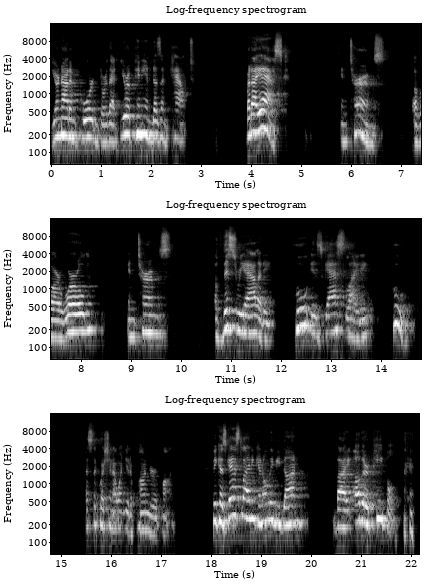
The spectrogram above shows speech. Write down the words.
you're not important or that your opinion doesn't count. But I ask, in terms of our world, in terms of this reality, who is gaslighting who? That's the question I want you to ponder upon. Because gaslighting can only be done by other people.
